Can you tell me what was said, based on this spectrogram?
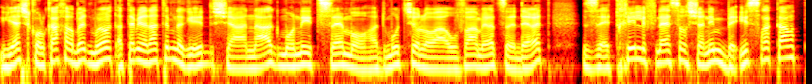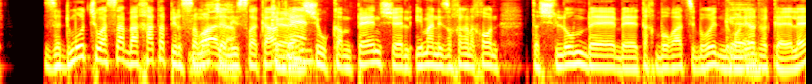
יש כל כך הרבה דמויות, אתם ידעתם נגיד שהנהג מונית סמו, הדמות שלו האהובה מארץ נהדרת, זה התחיל לפני עשר שנים בישראכרט. זה דמות שהוא עשה באחת הפרסומות וואלה. של ישראכרט, כן. באיזשהו קמפיין של, אם אני זוכר נכון, תשלום ב- בתחבורה ציבורית, במוניות כן. וכאלה,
